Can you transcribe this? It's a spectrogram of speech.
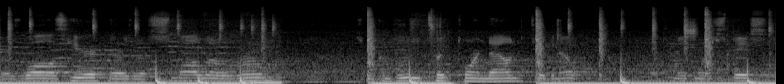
Those walls here, there's a small little room. It's been completely torn down, taken out to make more space.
